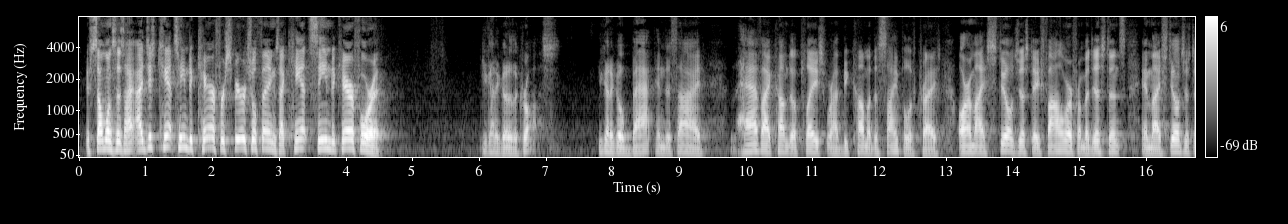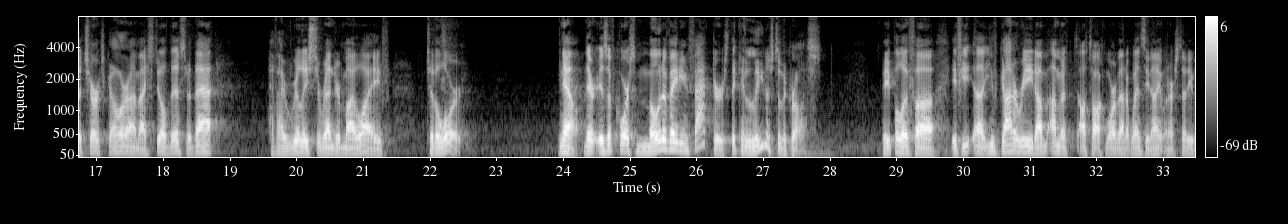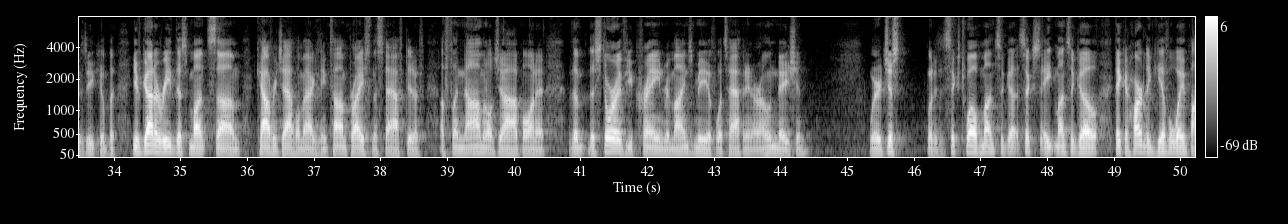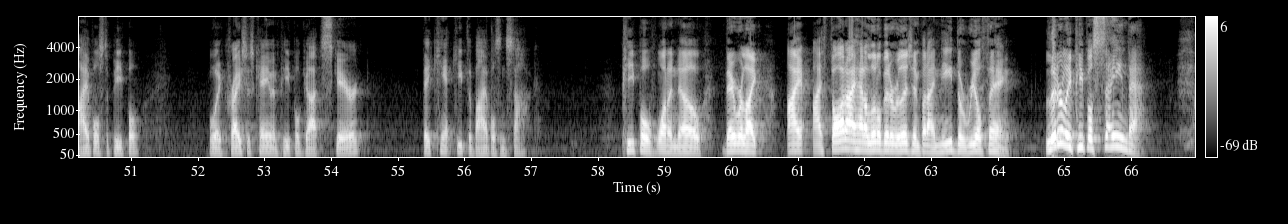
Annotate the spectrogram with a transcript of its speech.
If someone says, I, I, just can't seem to care for spiritual things, I can't seem to care for it, you got to go to the cross. You got to go back and decide have I come to a place where I've become a disciple of Christ? Or am I still just a follower from a distance? Am I still just a churchgoer? Am I still this or that? Have I really surrendered my life to the Lord? Now, there is, of course, motivating factors that can lead us to the cross. People, if, uh, if you, uh, you've got to read, I'm, I'm gonna, I'll talk more about it Wednesday night when our study of Ezekiel, but you've got to read this month's um, Calvary Chapel magazine. Tom Price and the staff did a, a phenomenal job on it. The, the story of Ukraine reminds me of what's happening in our own nation, where just, what is it, six, 12 months ago, six, eight months ago, they could hardly give away Bibles to people. Boy, crisis came and people got scared. They can't keep the Bibles in stock people want to know. They were like, I, I thought I had a little bit of religion, but I need the real thing. Literally, people saying that.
